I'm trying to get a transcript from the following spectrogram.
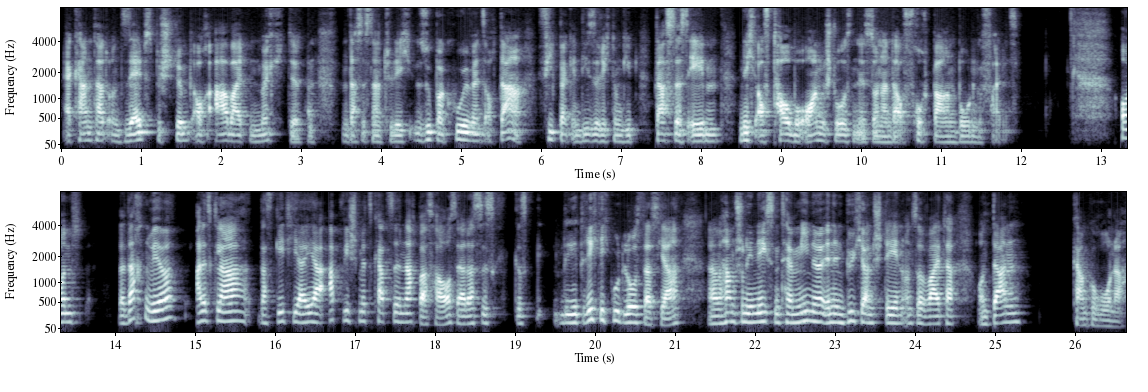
erkannt hat und selbstbestimmt auch arbeiten möchte. Und das ist natürlich super cool, wenn es auch da Feedback in diese Richtung gibt, dass das eben nicht auf taube Ohren gestoßen ist, sondern da auf fruchtbaren Boden gefallen ist. Und da dachten wir, alles klar, das geht hier ja ab wie Schmitz Katze im Nachbarshaus. Ja, das ist, das geht richtig gut los das Jahr. Ähm, haben schon die nächsten Termine in den Büchern stehen und so weiter. Und dann kam Corona.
